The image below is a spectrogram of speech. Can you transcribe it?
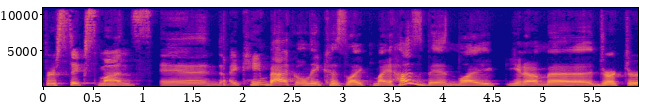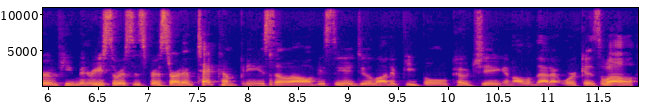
for six months and I came back only because like my husband, like, you know, I'm a director of human resources for a startup tech company. So obviously I do a lot of people coaching and all of that at work as well.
